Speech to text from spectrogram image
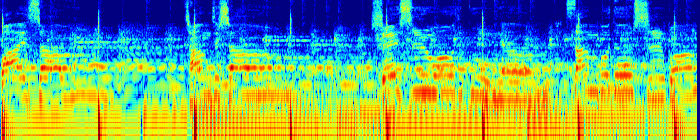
花叶上，长街上，谁是我的姑娘？散过的时光，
